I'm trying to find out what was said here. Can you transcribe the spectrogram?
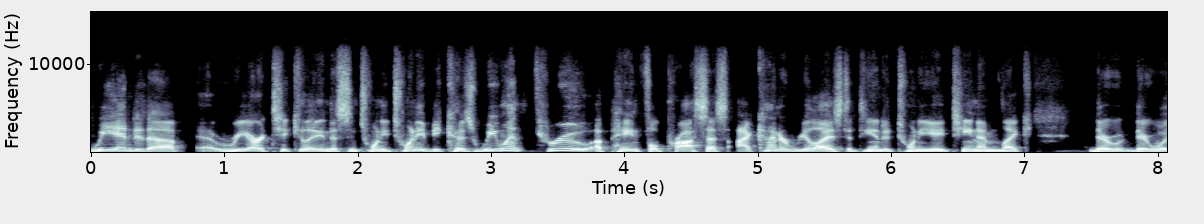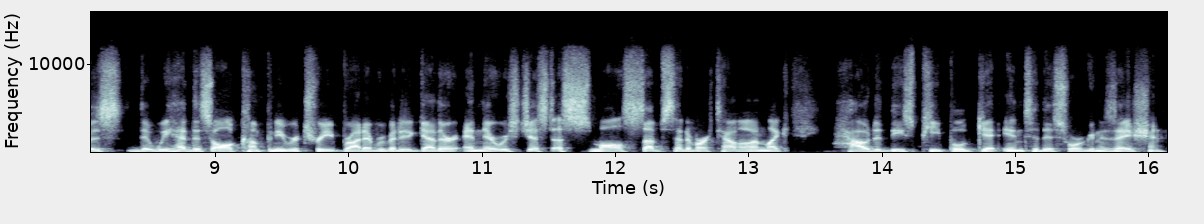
we ended up re-articulating this in 2020 because we went through a painful process. I kind of realized at the end of 2018, I'm like, there there was that we had this all company retreat brought everybody together and there was just a small subset of our talent i'm like how did these people get into this organization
